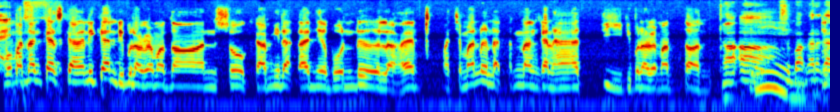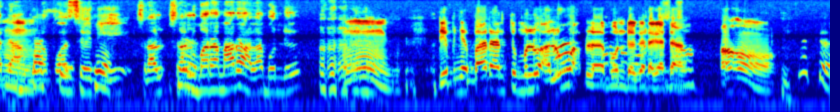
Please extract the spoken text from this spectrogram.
Memandangkan sekarang ni kan di bulan Ramadan So kami nak tanya bonda lah eh. Macam mana nak tenangkan hati di bulan Ramadan Ah, ah. Hmm. Sebab kadang-kadang Hmm. Bulan puasa ni Selalu selalu Ya. marah-marah lah bonda hmm. Dia punya baran tu meluap-luap lah bonda kadang-kadang Oh, Oh, ya ke?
